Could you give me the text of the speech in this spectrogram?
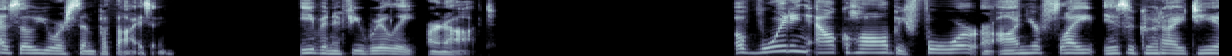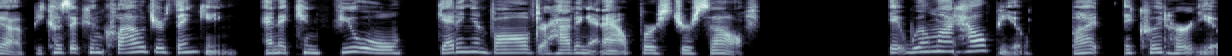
as though you are sympathizing, even if you really are not. Avoiding alcohol before or on your flight is a good idea because it can cloud your thinking and it can fuel getting involved or having an outburst yourself. It will not help you, but it could hurt you.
